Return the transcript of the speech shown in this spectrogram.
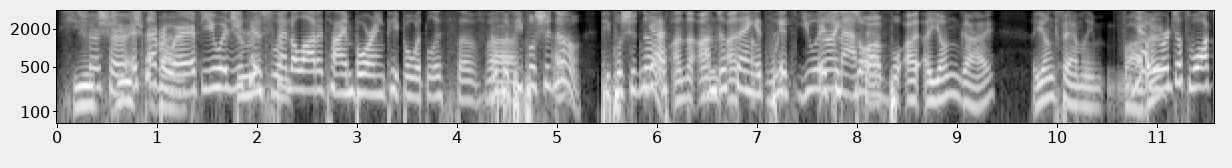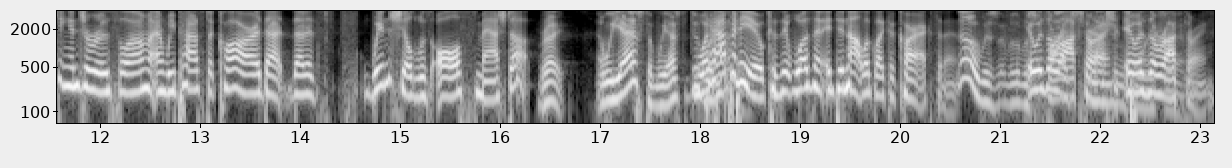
huge, sure, sure. huge It's everywhere. If you would, you could spend a lot of time boring people with lists of. No, uh, but people should know. people should know. yes, on the, on, I'm just on- saying it's- we- it's- you and it's I saw a, massive. bo- a, a young guy, a young family father. Yeah, we were just walking in Jerusalem and we passed a car that that its windshield was all smashed up. right, and we asked him. We asked the dude what, happened, to you? Because it wasn't. It did not look like a car accident. No, it was it was, it was a rock throwing. It was a rock yeah. throwing.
